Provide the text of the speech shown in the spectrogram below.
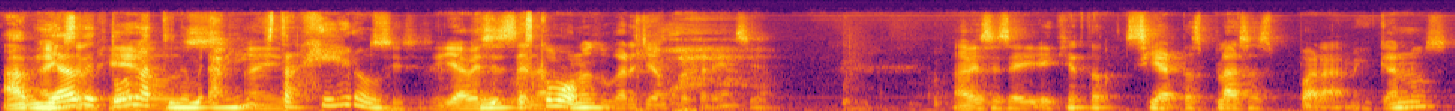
había de toda Latinoamérica, había extranjeros. Sí, sí, y a veces en algunos lugares llevan preferencia. A veces hay, ciertas plazas para mexicanos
